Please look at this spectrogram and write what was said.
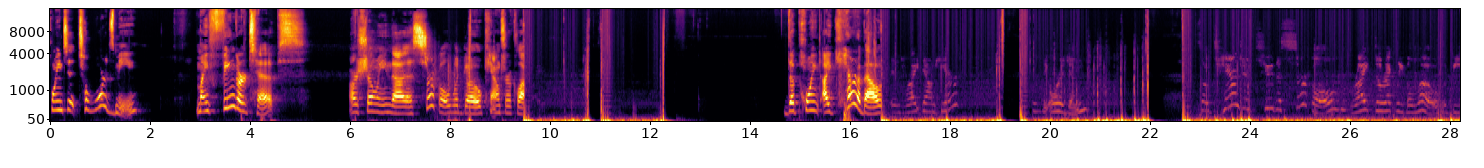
point it towards me, my fingertips are showing that a circle would go counterclockwise. The point I care about is right down here. This is the origin. So tangent to the circle right directly below would be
